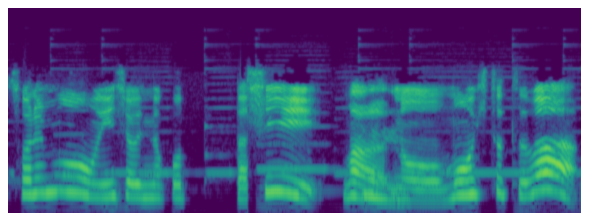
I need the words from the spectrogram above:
それも印象に残ったし、まあ、うんあの、もう一つは、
